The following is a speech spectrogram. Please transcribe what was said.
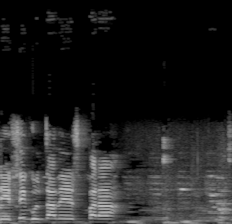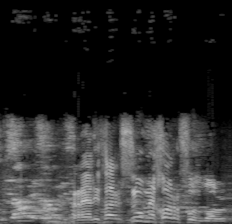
dificultades para realizar su mejor fútbol.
